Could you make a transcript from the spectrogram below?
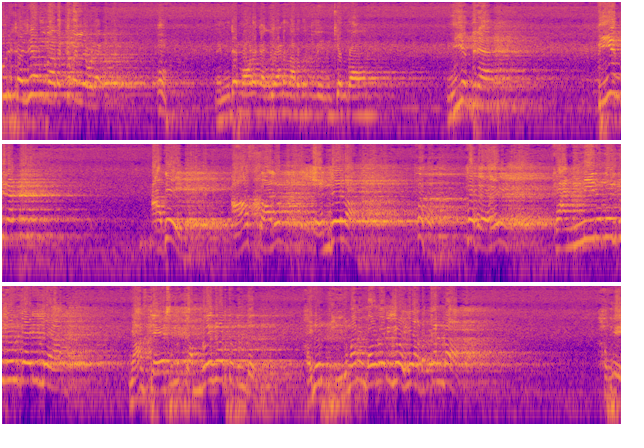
ഒരു കല്യാണം നടക്കുന്നില്ല ഇവിടെ. നിന്റെ മോളെ കല്യാണം നടന്നിട്ടില്ല എനിക്കെന്താ? നീ എന്തിനാ? നീ എന്തിനാ? അതെ ആ സ്ഥലം എന്റേതാ. കണ്ണീരൊന്നും ഒലിപ്പിക്കുന്ന കാര്യമില്ല. ഞാൻ സ്റ്റേഷനിൽ കംപ്ലൈന്റ് കൊടുത്തിട്ടുണ്ട്. അതിനൊരു തീരുമാനം ഉണ്ടാകുന്ന ഈ വഴി അടക്കണ്ട അതെ.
